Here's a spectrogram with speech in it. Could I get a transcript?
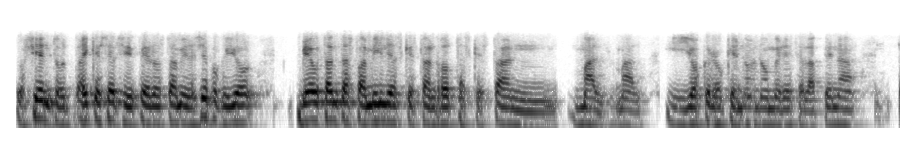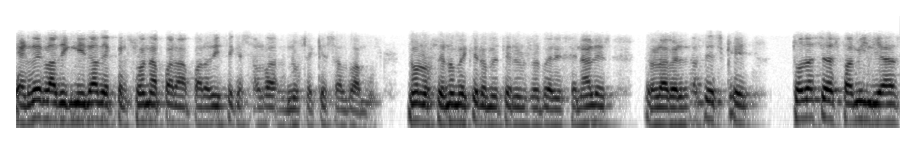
Lo siento, hay que ser sinceros también así, porque yo veo tantas familias que están rotas, que están mal, mal, y yo creo que no, no merece la pena perder la dignidad de persona para, para dice que salvar, no sé qué salvamos. No lo sé, no me quiero meter en los berenjenales, pero la verdad es que todas esas familias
